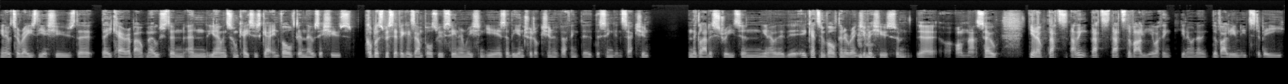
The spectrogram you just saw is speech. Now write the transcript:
you know, to raise the issues that they care about most and, and, you know, in some cases get involved in those issues. A couple of specific examples we've seen in recent years are the introduction of, I think, the, the singing section in the Gwladys Street, and you know it, it gets involved in a range mm-hmm. of issues from, uh, on that. So, you know, that's I think that's that's the value. I think you know, and I think the value needs to be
